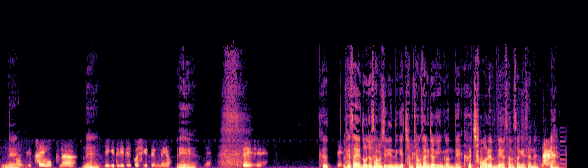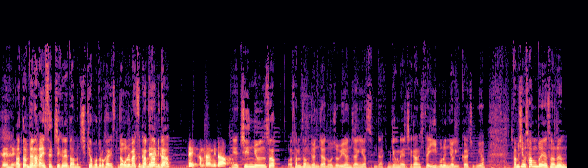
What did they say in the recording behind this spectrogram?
네. 이런 그 타임 오프나 네. 얘기들이 될 것이기 때문에요. 네. 그때 이제 그 네. 회사에 노조 사무실 있는 게 참 정상적인 건데 그거 참 어렵네요 삼성에서는 네. 네네. 어떤 변화가 있을지 그래도 한번 지켜보도록 하겠습니다 오늘 말씀 감사합니다 네, 감사합니다. 예, 진윤석 어, 삼성전자 노조 위원장이었습니다. 김경래 최강시사 2부는 여기까지고요. 잠시 후 3부에서는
